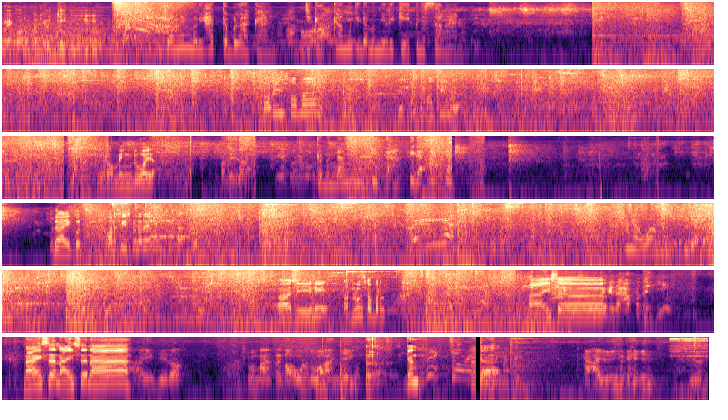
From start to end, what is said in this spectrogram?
gue korban YouTube. Jangan melihat ke belakang jika kamu tidak memiliki penyesalan. Sorry, sabar. Ya, mati ya. Ya roaming 2 ya. Kemenangan kita tidak akan Udah ikut war sih sebenarnya nih kita. Haiya! Nyawamu tidak berarti. Ah, si ini, tar dulu sabar. Nice. Nice, nice nah. Pembantai tower doang anjing. Kan ya Masing-masing. Kayu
